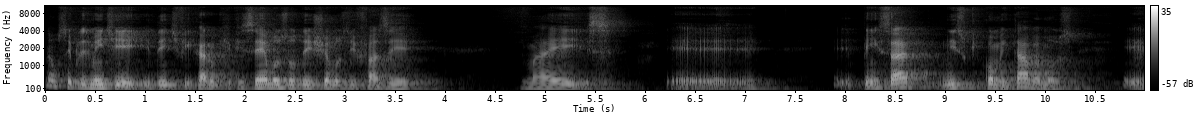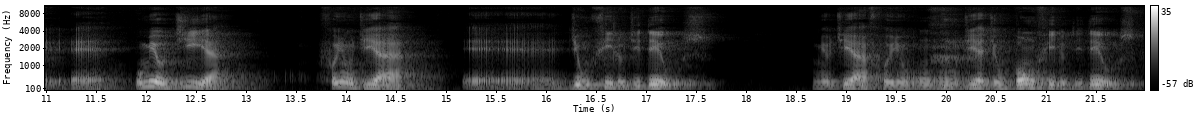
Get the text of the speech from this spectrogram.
não simplesmente identificar o que fizemos ou deixamos de fazer, mas é, pensar nisso que comentávamos. É, é, o meu dia foi um dia é, de um filho de Deus. Meu dia foi um, um dia de um bom filho de Deus,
